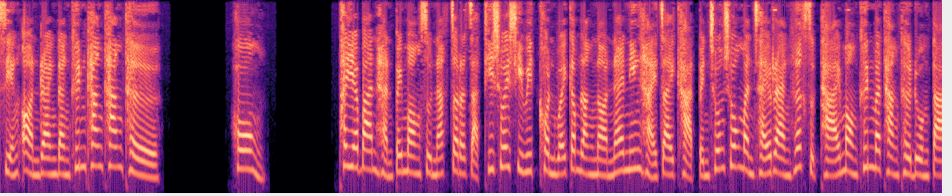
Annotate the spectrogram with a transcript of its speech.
เสียงอ่อนแรงดังขึ้นข้างๆเธอห้องพยาบาลหันไปมองสุนัขจรจัดที่ช่วยชีวิตคนไว้กำลังนอนแน่นิ่งหายใจขาดเป็นช่วงๆมันใช้แรงเฮือกสุดท้ายมองขึ้นมาทางเธอดวงตา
